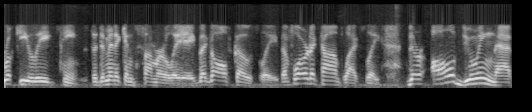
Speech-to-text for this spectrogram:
rookie league teams, the Dominican Summer League, the Gulf Coast League, the Florida Complex League, they're all doing that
